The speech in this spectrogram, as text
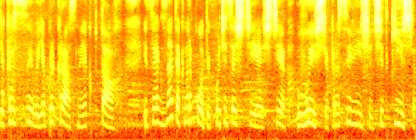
я красивий, я прекрасний, як птах. І це як знаєте, як наркотик. Хочеться ще, ще вище, красивіше, чіткіше.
